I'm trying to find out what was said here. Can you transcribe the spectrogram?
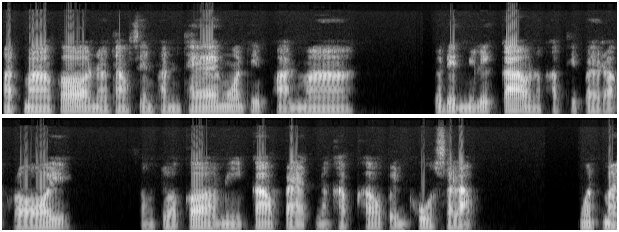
ถัดมาก็แนวทางเซียนพันแท้งวดที่ผ่านมา ตัวเด่นมีเลขเก้านะครับที่ไปหลักร้อย สองตัวก็มีเก้าแปดนะครับ เข้าเป็นคู่สลับงวดใหม่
